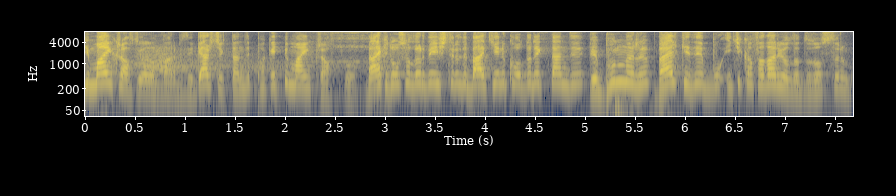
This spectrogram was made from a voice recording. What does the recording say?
Bir Minecraft yolladılar bize. Gerçekten de paket bir Minecraft bu. Belki dosyaları değiştirildi, belki yeni kodlar eklendi ve bunları belki de bu iki kafalar yolladı dostlarım.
